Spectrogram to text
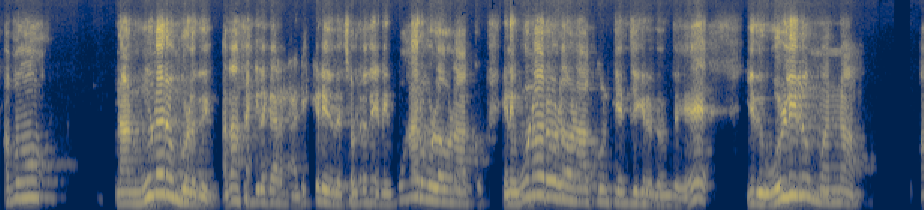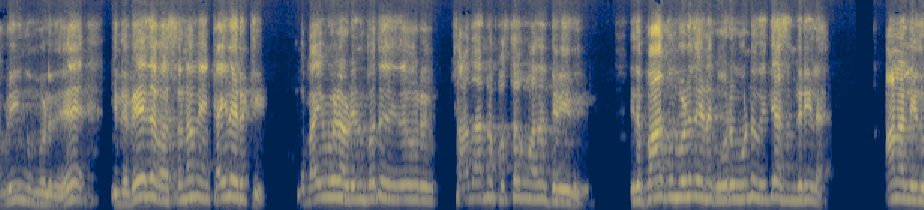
அப்போ நான் உணரும் பொழுது அதான் சங்கீதக்காரன் அடிக்கடி இதுல சொல்றது என்னை உணர்வுள்ளவனாக்கும் என்னை உணர்வுள்ளவனாக்கும் கெஞ்சுகிறது வந்து இது ஒளிரும் மன்னா அப்படிங்கும் பொழுது இந்த வேத வசனம் என் கையில இருக்கு. இந்த பைபிள் அப்படின்னு போது இது ஒரு சாதாரண புஸ்தகமா தான் தெரியுது. இதை பார்க்கும் பொழுது எனக்கு ஒரு ஒண்ணும் வித்தியாசம் தெரியல. ஆனால் இது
